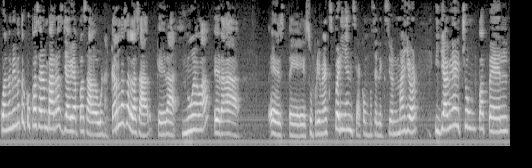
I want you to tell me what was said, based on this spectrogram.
cuando a mí me tocó pasar en barras ya había pasado una Carla Salazar, que era nueva, era este, su primera experiencia como selección mayor y ya había hecho un papel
